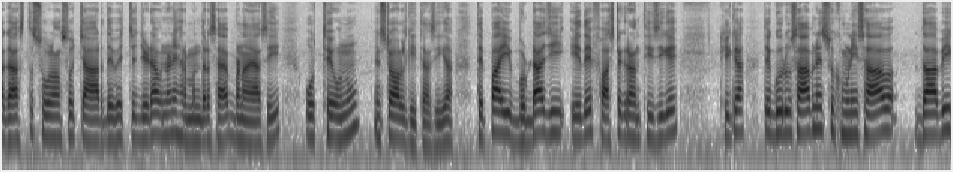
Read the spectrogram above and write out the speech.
ਅਗਸਤ 1604 ਦੇ ਵਿੱਚ ਜਿਹੜਾ ਉਹਨਾਂ ਨੇ ਹਰਮੰਦਰ ਸਾਹਿਬ ਬਣਾਇਆ ਸੀ, ਉੱਥੇ ਉਹਨੂੰ ਇੰਸਟਾਲ ਕੀਤਾ ਸੀਗਾ। ਤੇ ਭਾਈ ਬੁੱਢਾ ਜੀ ਇਹਦੇ ਫਸਟ ਗ੍ਰੰਥੀ ਸੀਗੇ, ਠੀਕ ਆ? ਤੇ ਗੁਰੂ ਸਾਹਿਬ ਨੇ ਸੁਖਮਣੀ ਸਾਹਿਬ ਦਾ ਵੀ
